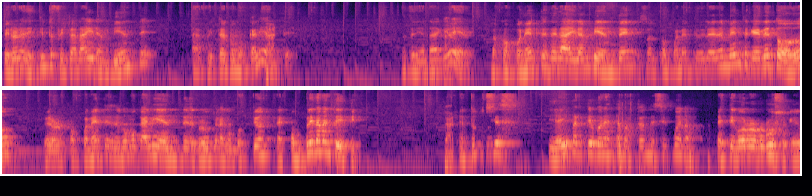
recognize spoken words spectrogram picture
pero era distinto filtrar aire ambiente a filtrar humo caliente. No tenía nada que ver. Los componentes del aire ambiente son componentes del aire ambiente que hay de todo, pero los componentes del humo caliente, del producto de la combustión, eran completamente distintos. Entonces, y ahí partió con esta cuestión de decir, bueno, este gorro ruso que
